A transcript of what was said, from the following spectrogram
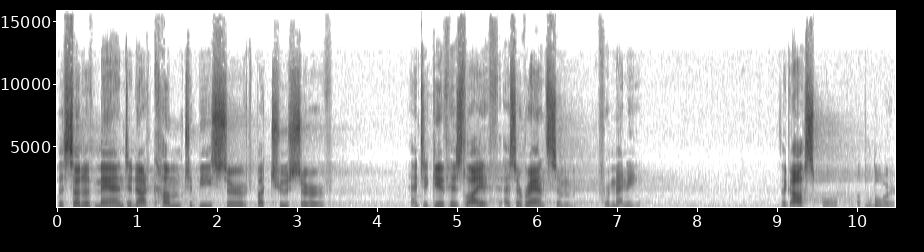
the Son of Man did not come to be served, but to serve, and to give his life as a ransom for many. The Gospel of the Lord.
